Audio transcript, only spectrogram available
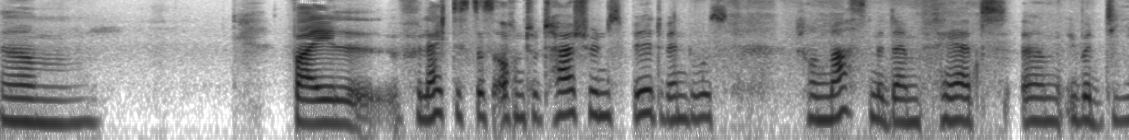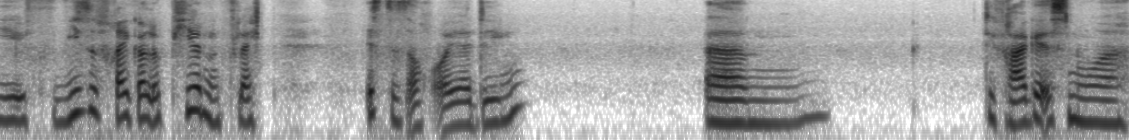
Ähm, weil vielleicht ist das auch ein total schönes Bild, wenn du es schon machst mit deinem Pferd, ähm, über die Wiese frei galoppieren und vielleicht ist es auch euer Ding. Ähm, die Frage ist nur,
